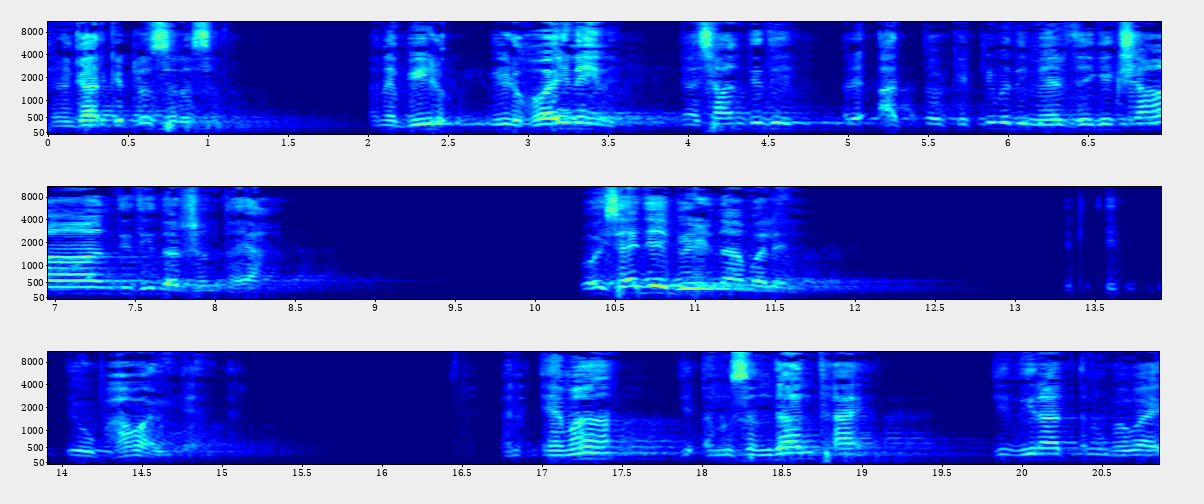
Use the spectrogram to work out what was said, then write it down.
શણગાર કેટલો સરસ હતો. અને ભીડ ભીડ હોય નહીં ને, ત્યાં શાંતિથી, અરે આજ તો કેટલી બધી મેર થઈ ગઈ શાંતિથી દર્શન થયા. કોઈ સહેજે ભીડ ના મળે. એવો ભાવ આવી જાય અંદર. અને એમાં જે અનુસંધાન થાય, જે નિરાત અનુભવાય,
